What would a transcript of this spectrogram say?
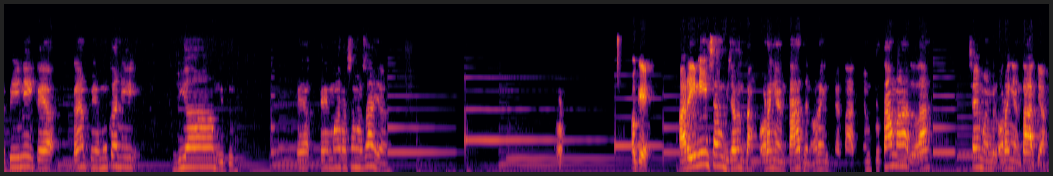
Tapi ini kayak kalian punya muka nih diam gitu. Kayak kayak marah sama saya. Oke, okay. hari ini saya mau bicara tentang orang yang taat dan orang yang tidak taat. Yang pertama adalah saya mengambil orang yang taat ya.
